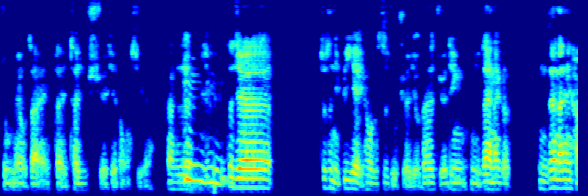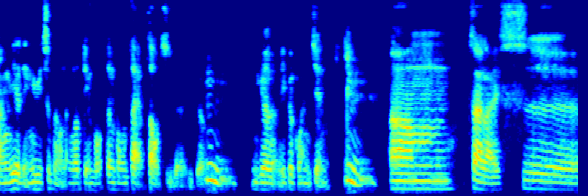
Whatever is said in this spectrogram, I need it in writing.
就没有再再再去学一些东西了。但是这些就是你毕业以后的自主学有在决定你在那个你在那些行业领域是否能够巅峰登峰造造极的一个嗯一个一个关键嗯嗯，再来是。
